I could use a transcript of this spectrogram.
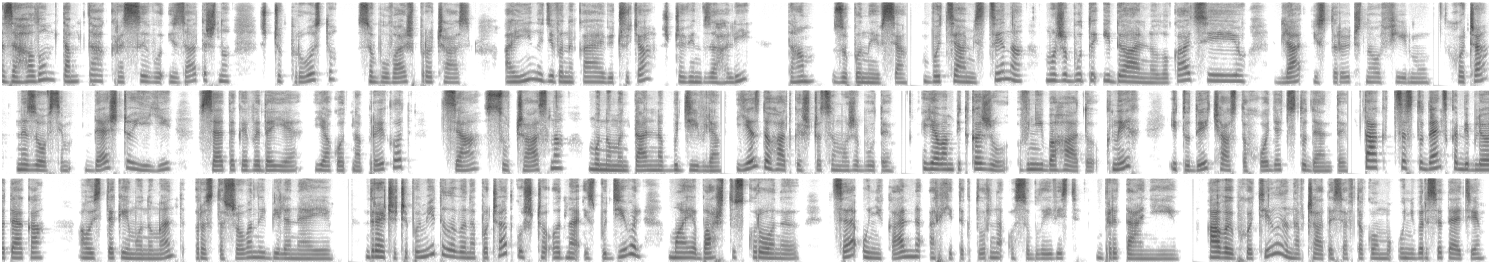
Загалом там так красиво і затишно, що просто забуваєш про час, а іноді виникає відчуття, що він взагалі там зупинився. Бо ця місцина може бути ідеальною локацією для історичного фільму, хоча не зовсім дещо її все-таки видає, як, от, наприклад, ця сучасна монументальна будівля. Є здогадки, що це може бути? Я вам підкажу, в ній багато книг і туди часто ходять студенти. Так, це студентська бібліотека, а ось такий монумент розташований біля неї. До речі, чи помітили ви на початку, що одна із будівель має башту з короною? Це унікальна архітектурна особливість Британії. А ви б хотіли навчатися в такому університеті?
